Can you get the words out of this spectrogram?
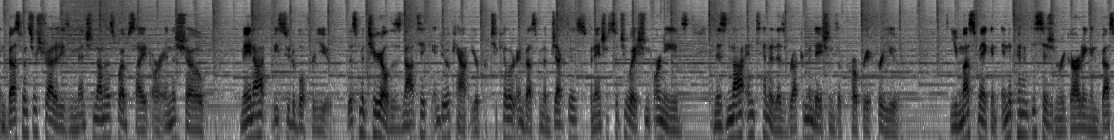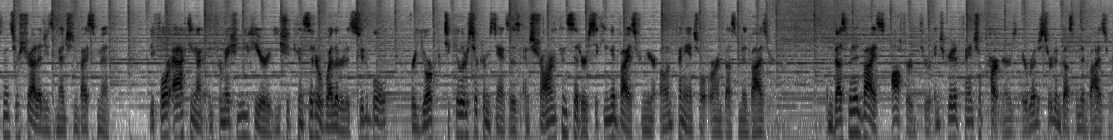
Investments or strategies mentioned on this website or in the show may not be suitable for you. This material does not take into account your particular investment objectives, financial situation, or needs, and is not intended as recommendations appropriate for you. You must make an independent decision regarding investments or strategies mentioned by Smith. Before acting on information you hear, you should consider whether it is suitable for your particular circumstances and strongly consider seeking advice from your own financial or investment advisor. Investment advice offered through Integrated Financial Partners, a registered investment advisor.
